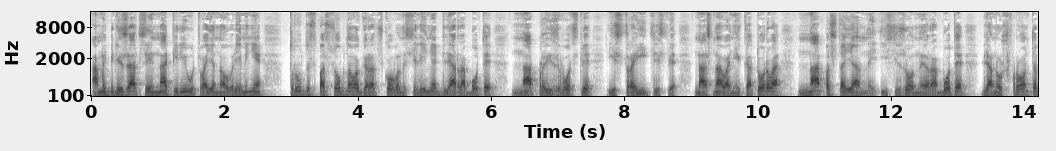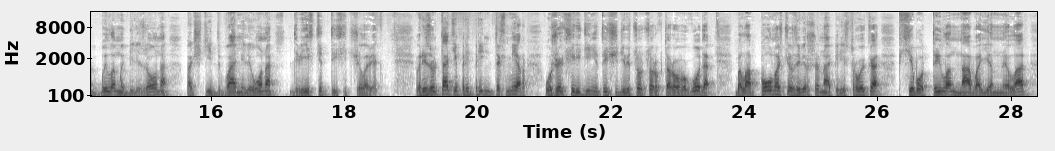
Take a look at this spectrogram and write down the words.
о мобилизации на период военного времени трудоспособного городского населения для работы на производстве и строительстве, на основании которого на постоянные и сезонные работы для нужд фронта было мобилизовано почти 2 миллиона 200 тысяч человек. В результате предпринятых мер уже к середине 1942 года была полностью завершена перестройка всего тыла на военный лад –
